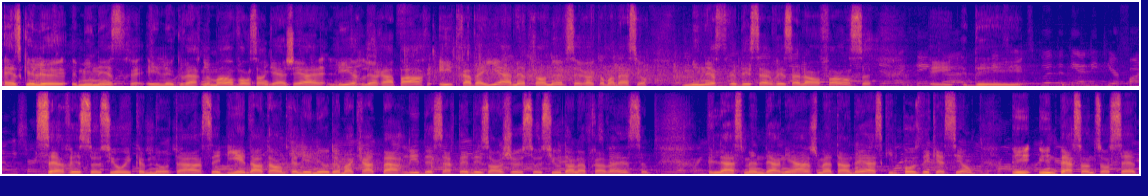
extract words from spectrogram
Est-ce que le ministre et le gouvernement vont s'engager à lire le rapport et travailler à mettre en œuvre ces recommandations? Ministre des Services à l'enfance et des services sociaux et communautaires, c'est bien d'entendre les néo-démocrates parler de certains des enjeux sociaux dans la province. La semaine dernière, je m'attendais à ce qu'ils posent des questions et une personne sur sept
